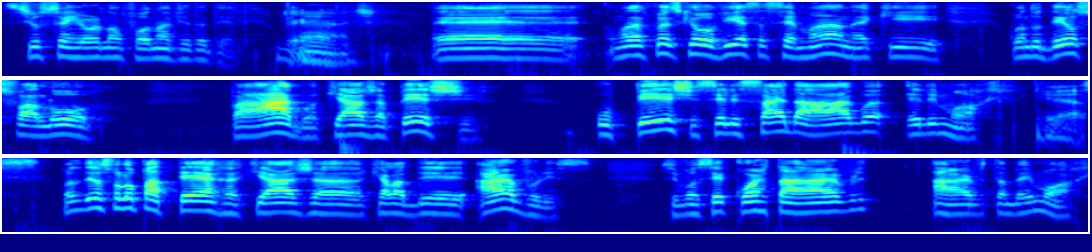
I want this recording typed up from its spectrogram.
se o Senhor não for na vida dele. Verdade. É, uma das coisas que eu ouvi essa semana é que quando Deus falou para a água que haja peixe, o peixe, se ele sai da água, ele morre. Yes. Quando Deus falou para a terra que haja que ela dê árvores, se você corta a árvore, a árvore também morre.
